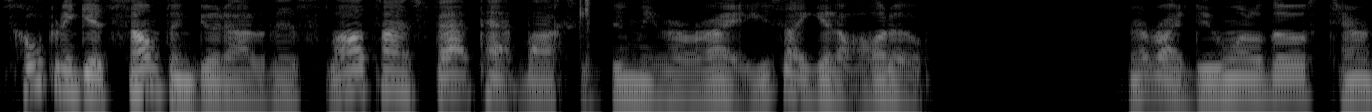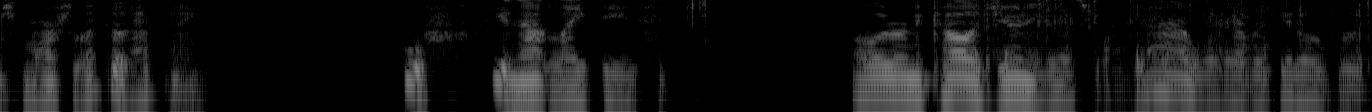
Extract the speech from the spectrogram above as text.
was hoping to get something good out of this. A lot of times Fat Pack boxes do me all right. Usually I get an auto. Whenever I do one of those, Terrence Marshall, look at that thing. Oof, how do not like these? Oh, in the college uni, that's why. Ah, whatever, get over it.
